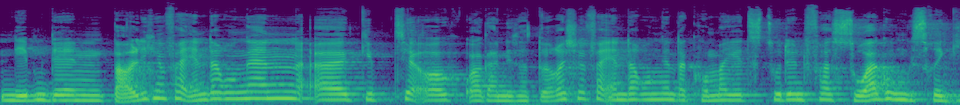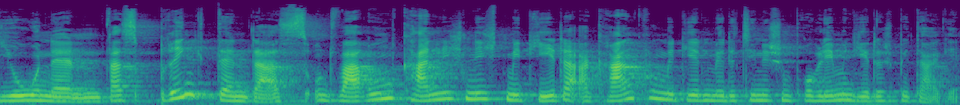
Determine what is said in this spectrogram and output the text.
Neben den baulichen Veränderungen äh, gibt es ja auch organisatorische Veränderungen. Da kommen wir jetzt zu den Versorgungsregionen. Was bringt denn das und warum kann ich nicht mit jeder Erkrankung, mit jedem medizinischen Problem in jedes Spital gehen?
